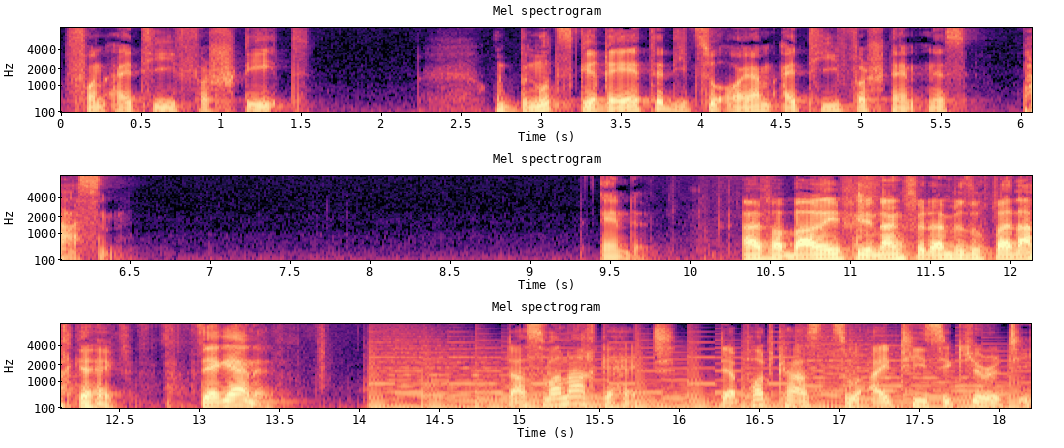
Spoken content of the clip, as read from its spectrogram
von IT versteht und benutzt Geräte, die zu eurem IT-Verständnis passen. Ende. Alpha Barry, vielen Dank für deinen Besuch bei Nachgehackt. Sehr gerne. Das war Nachgehackt, der Podcast zu IT-Security.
